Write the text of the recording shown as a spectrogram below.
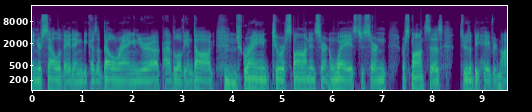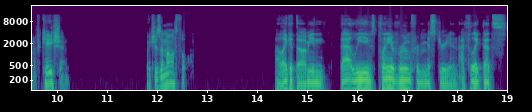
and you're salivating because a bell rang and you're a Pavlovian dog hmm. trained to respond in certain ways to certain responses through the behavior modification, which is a mouthful. I like it though. I mean, that leaves plenty of room for mystery, and I feel like that's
